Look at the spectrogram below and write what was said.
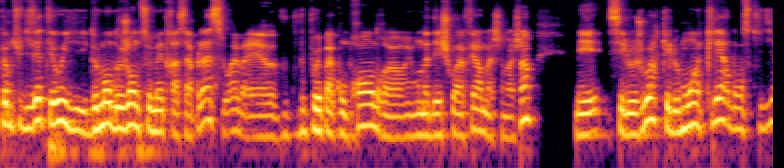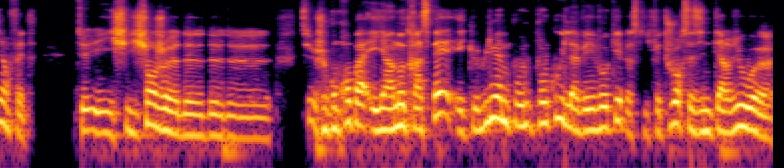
comme tu disais, Théo, il demande aux gens de se mettre à sa place. Ouais, bah, vous, vous pouvez pas comprendre. On a des choix à faire, machin, machin mais c'est le joueur qui est le moins clair dans ce qu'il dit en fait. Il, change de, de, Je comprends pas. Et il y a un autre aspect, et que lui-même, pour, le coup, il l'avait évoqué parce qu'il fait toujours ses interviews. Euh,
